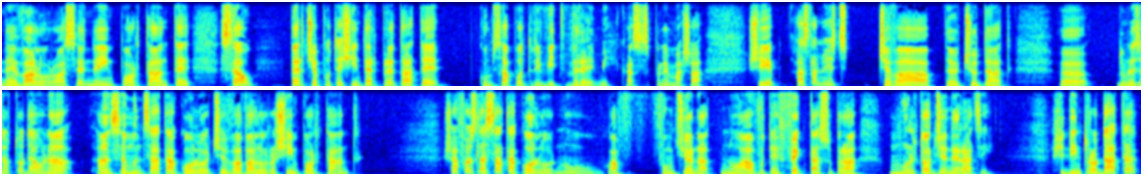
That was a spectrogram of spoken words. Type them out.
nevaloroase, neimportante sau percepute și interpretate cum s-a potrivit vremii, ca să spunem așa. Și asta nu este ceva uh, ciudat. Uh, Dumnezeu totdeauna a însămânțat acolo ceva valoros și important și a fost lăsat acolo. Nu a funcționat, nu a avut efect asupra multor generații. Și dintr-o dată,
